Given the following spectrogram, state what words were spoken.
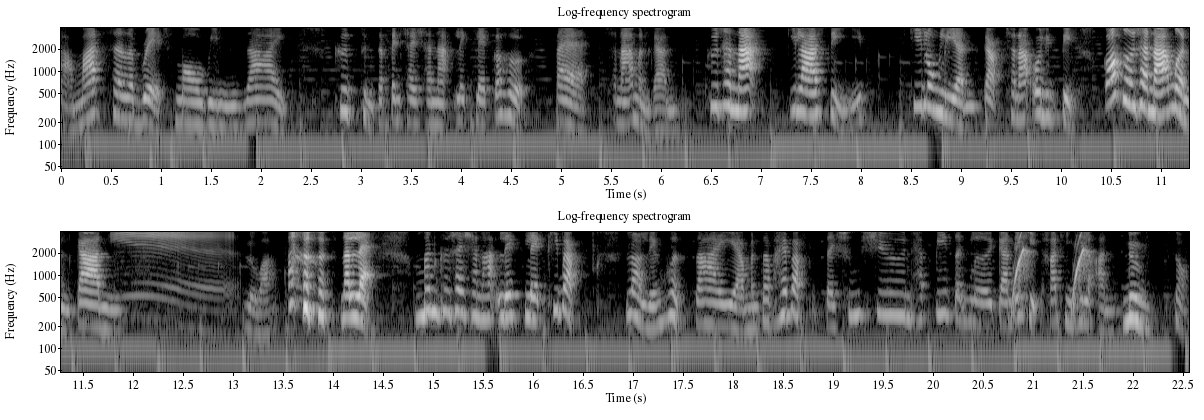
สามารถ celebrate small win ได้ คือถึงจะเป็นชัยชนะเล็ก ๆ ก็เหอะ แต่ชนะเหมือนกัน คือชนะกีฬาสีที่โรงเรียนกับชนะโอลิมปิก ก็คือชนะเหมือนกัน หรือว่า นั่นแหละ มันคือชัยชนะเล็ก ๆ ที่แบบหล่อเลี้ยงหัวใจอะ มันจะให้แบบจิตใจชุ่มชื่นแฮปปี้จังเลย การได้ขีดค่าทิ้งทีละอันหนึ่งสอง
